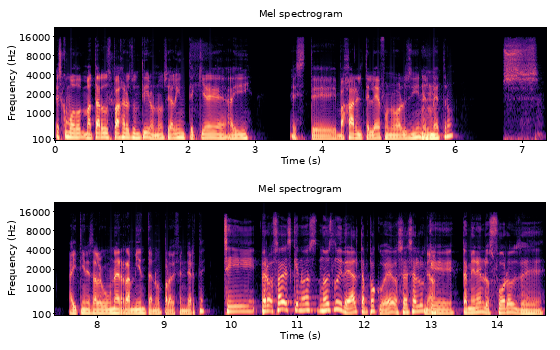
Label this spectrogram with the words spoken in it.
es como matar dos pájaros de un tiro, ¿no? Si alguien te quiere ahí este, bajar el teléfono o algo así en el metro, pues, ahí tienes algo, una herramienta, ¿no? Para defenderte. Sí, pero sabes que no es, no es lo ideal tampoco, ¿eh? O sea, es algo No. que también en los foros de,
